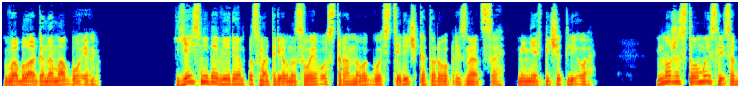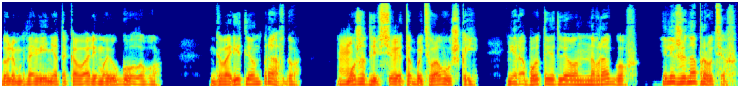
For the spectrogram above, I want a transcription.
во благо нам обоим. Я с недоверием посмотрел на своего странного гостя, речь которого, признаться, меня впечатлила. Множество мыслей за долю мгновения атаковали мою голову. Говорит ли он правду? Может ли все это быть ловушкой? Не работает ли он на врагов? Или же, напротив,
